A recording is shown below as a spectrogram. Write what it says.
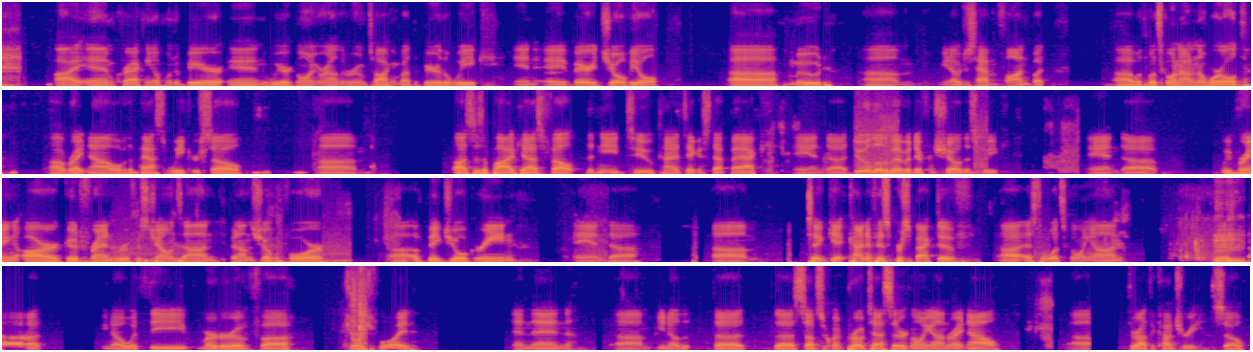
I am cracking open a beer, and we are going around the room talking about the beer of the week in a very jovial uh, mood. Um, you know, just having fun. But uh, with what's going on in the world uh, right now over the past week or so, um, us as a podcast felt the need to kind of take a step back and uh, do a little bit of a different show this week. And uh, we bring our good friend Rufus Jones on. He's been on the show before uh, of Big Jewel Green, and uh, um, to get kind of his perspective uh, as to what's going on with uh, you know with the murder of uh, George Floyd, and then um, you know the, the, the subsequent protests that are going on right now uh, throughout the country. So.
